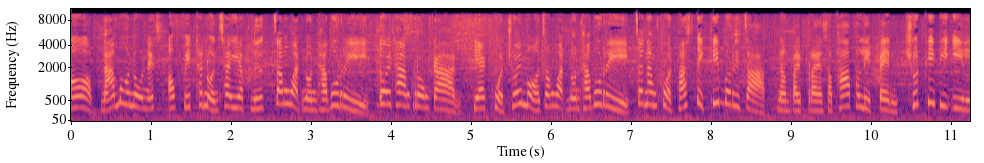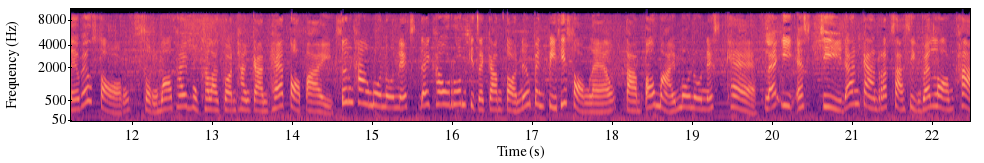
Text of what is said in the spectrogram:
มอบณโมโนเน็กซ์ออฟฟิศถนนชัยพฤกษ์จังหวัดนนทบุรี โดยทางโครงการ แยกขวดช่วยหมอจังหวัดนนทบุรี จะนำขวดพลาสติกที่บริจาคนำไปแปรสภาพผลิตเป็นชุด PPE Level 2ส่งมอบให้บุคลากรทางการแพทย์ต่อไป ซึ่งทางโมโนเน็กซ์ได้เข้าร่วมกิจกรรมต่อเนื่องเป็นปีที่ 2 แล้ว ตามเป้าหมายโมโนเน็กซ์แคร์และ ESG ด้านการรักษาสิ่งแวดล้อมค่ะ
